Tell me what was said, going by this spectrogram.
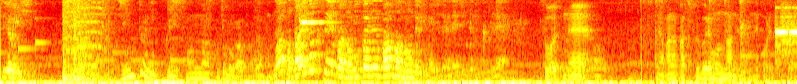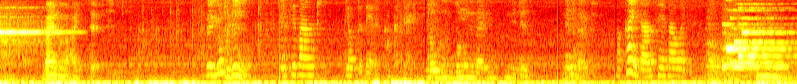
強いしジントニックにそんな言葉があったなんか大学生が飲み会でバンバン飲んでるイメージだよねジントニックってね。そうですね。なかかなか優れもんなんですよねこれって。ライムが入って。えよく出るの？一番よく出るカクテル。どどどの年代に出る？の年代。若い男性が多いですね。こ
